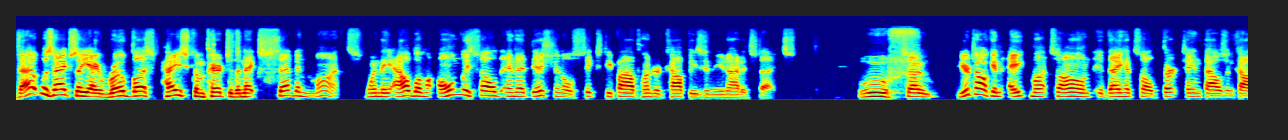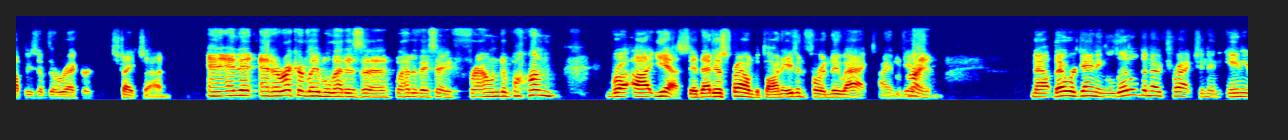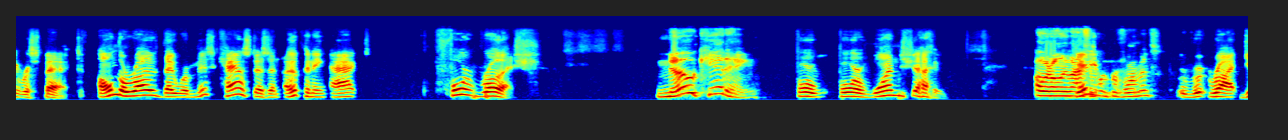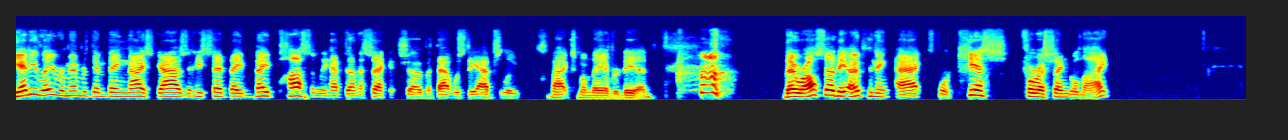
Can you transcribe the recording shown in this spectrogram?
That was actually a robust pace compared to the next seven months when the album only sold an additional 6,500 copies in the United States. Oof. So you're talking eight months on, they had sold 13,000 copies of their record stateside. and, and at a record label that is uh how do they say frowned upon? Uh, yes, that is frowned upon, even for a new act, I am guessing. Right. Now, they were gaining little to no traction in any respect. On the road, they were miscast as an opening act for Rush No kidding. for, for one show. Oh, it only lasted Geddy- one performance. R- right. Geddy Lee remembered them being nice guys, and he said they may possibly have done a second show, but that was the absolute maximum they ever did. They were also the opening act for Kiss for a single night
